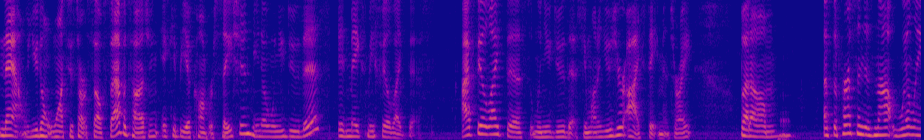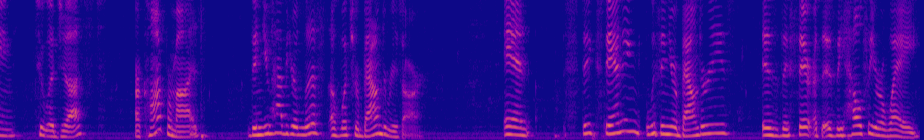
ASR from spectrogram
Now, you don't want to start self sabotaging. It could be a conversation. You know, when you do this, it makes me feel like this. I feel like this when you do this. You want to use your I statements, right? But um if the person is not willing to adjust or compromise, then you have your list of what your boundaries are. And stick standing within your boundaries is the ther- is the healthier way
